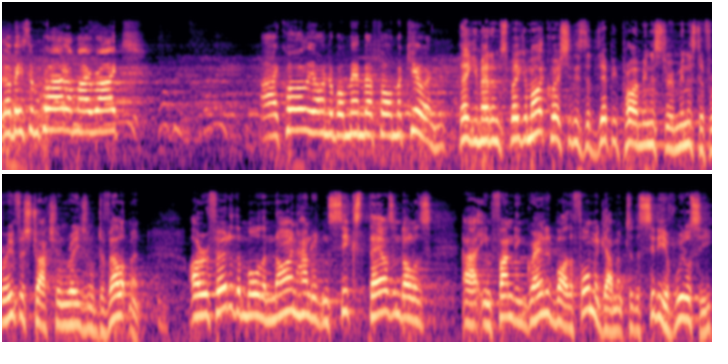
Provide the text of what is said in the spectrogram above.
There'll be some quiet on my right. I call the honourable member for McEwen. Thank you, Madam Speaker. My question is to the Deputy Prime Minister and Minister for Infrastructure and Regional Development. I refer to the more than $906,000 uh, in funding granted by the former government to the City of Whittlesea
